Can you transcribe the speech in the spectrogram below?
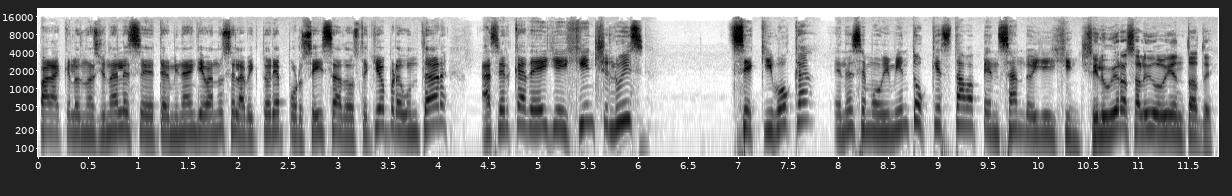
para que los nacionales se terminaran llevándose la victoria por 6 a 2. Te quiero preguntar acerca de AJ Hinch, Luis, ¿se equivoca en ese movimiento o qué estaba pensando AJ Hinch? Si le hubiera salido bien, Tate.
